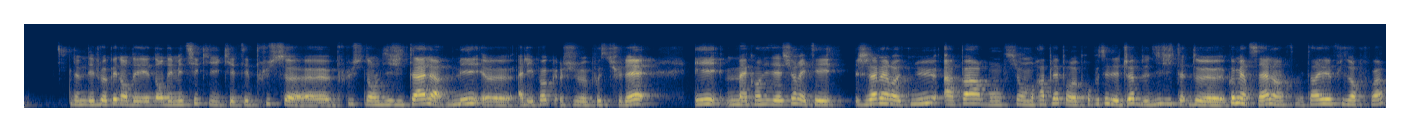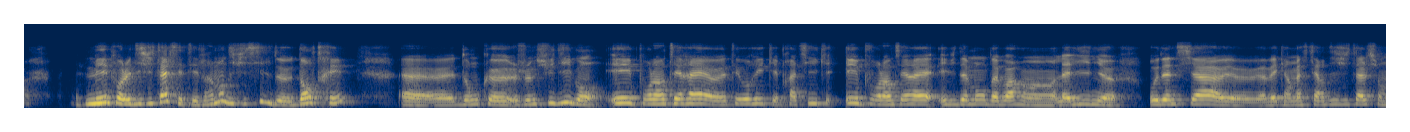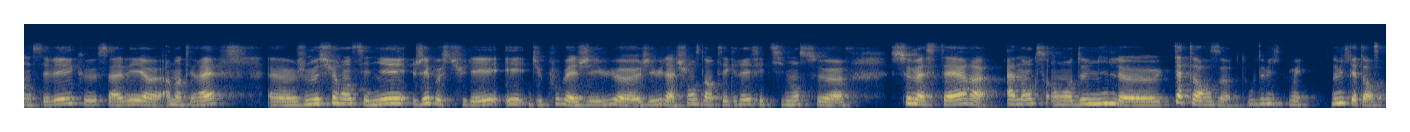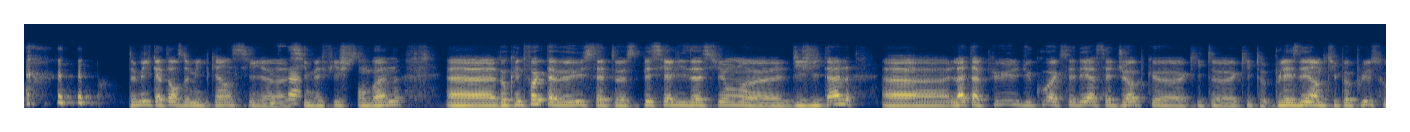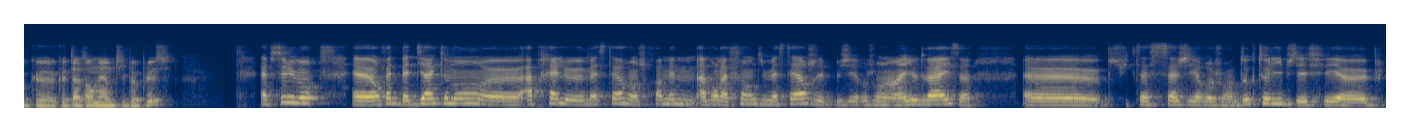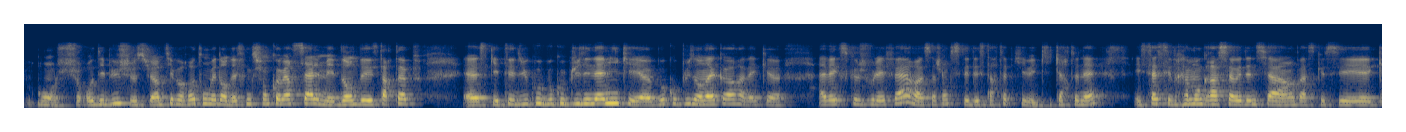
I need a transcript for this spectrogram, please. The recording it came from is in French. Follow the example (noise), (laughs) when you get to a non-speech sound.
de me développer dans des, dans des métiers qui, qui étaient plus, euh, plus dans le digital. Mais à l'époque, je postulais et ma candidature était jamais retenue, à part, bon, si on me rappelait pour me proposer des jobs de, digital, de commercial, hein, ça m'est arrivé plusieurs fois. Mais pour le digital, c'était vraiment difficile d'entrer. Euh, donc, euh, je me suis dit, bon, et pour l'intérêt euh, théorique et pratique, et pour l'intérêt évidemment d'avoir la ligne Audencia avec un master digital sur mon CV, que ça avait un intérêt. je me suis renseignée, j'ai postulé, et du coup, bah, j'ai eu, la chance d'intégrer effectivement ce, ce master à Nantes en 2014, ou 2000, oui, 2014. (laughs) 2014-2015, si, euh, si, mes fiches sont bonnes. Euh, donc, une fois que tu avais eu cette spécialisation euh, digitale, là, tu as pu du coup accéder à ces jobs que, qui, te, qui te plaisaient un petit peu plus ou que, que tu attendais un petit peu plus? Absolument. en fait, bah, directement après le master, hein, je crois même avant la fin du master, j'ai rejoint iAdvise. Euh, suite à ça, j'ai rejoint Doctolib. J'ai fait, euh, bon, au début, je suis un petit peu retombée dans des fonctions commerciales, mais dans des startups, euh, ce qui était du coup beaucoup plus dynamique et beaucoup plus en accord avec, avec ce que je voulais faire, sachant que c'était des startups qui, cartonnaient. Et ça, c'est vraiment grâce à Audencia, hein, parce que c'est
